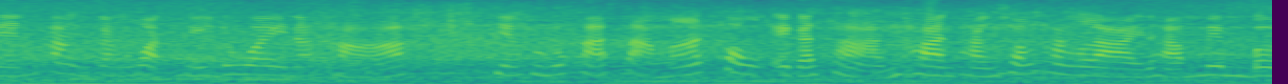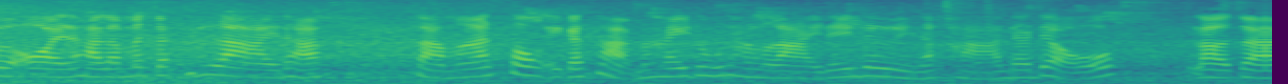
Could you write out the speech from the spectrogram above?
แนนซ์ต่างจังหวัดให้ด้วยนะคะ เพียงคุณลูกค้าสามารถส่งเอกสารผ่านทางช่องทางไลน์นะคะ Member Oil นะคะ แล้วมันจะขึ้นไลน์นะคะ สามารถส่งเอกสารมาให้ดูทางไลน์ได้เลยนะคะแล้วเดี๋ยวเราจะ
